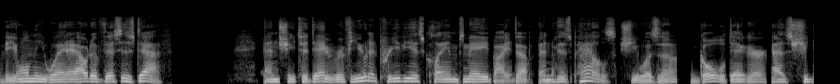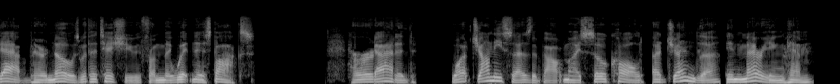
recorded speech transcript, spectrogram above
the only way out of this is death. And she today refuted previous claims made by Depp and his pals she was a gold digger as she dabbed her nose with a tissue from the witness box. Heard added, what Johnny says about my so-called agenda in marrying him,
